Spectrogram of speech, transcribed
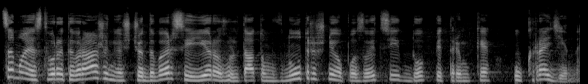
Це має створити враження, що диверсії є результатом внутрішньої опозиції до підтримки України.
